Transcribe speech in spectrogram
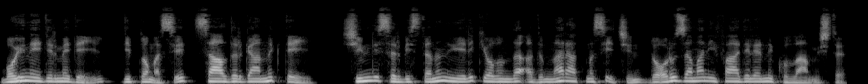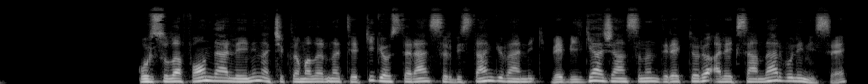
boyun eğdirme değil, diplomasi, saldırganlık değil. Şimdi Sırbistan'ın üyelik yolunda adımlar atması için doğru zaman ifadelerini kullanmıştı. Ursula von der Leyen'in açıklamalarına tepki gösteren Sırbistan Güvenlik ve Bilgi Ajansı'nın direktörü Aleksandar Vulin ise,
